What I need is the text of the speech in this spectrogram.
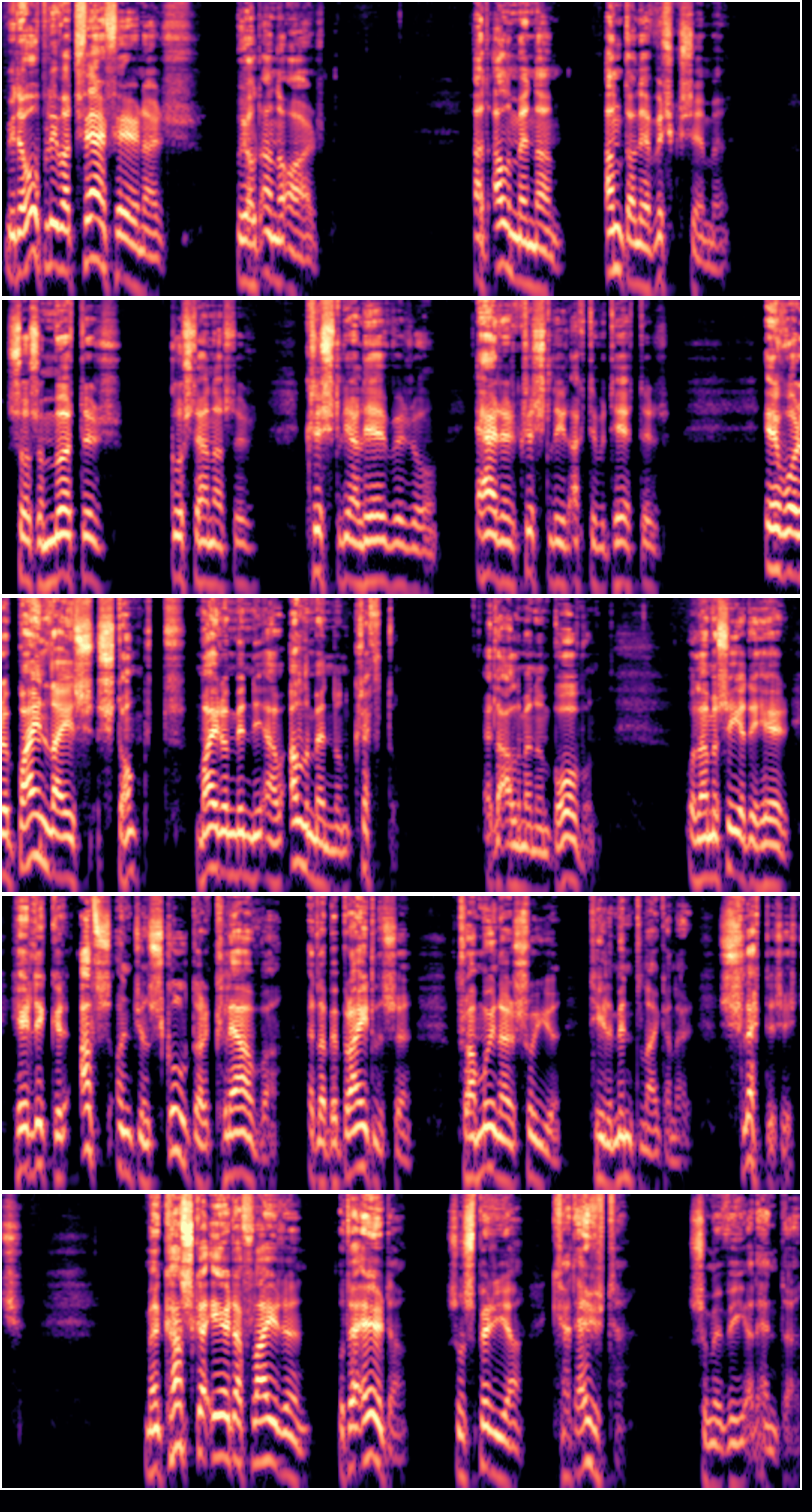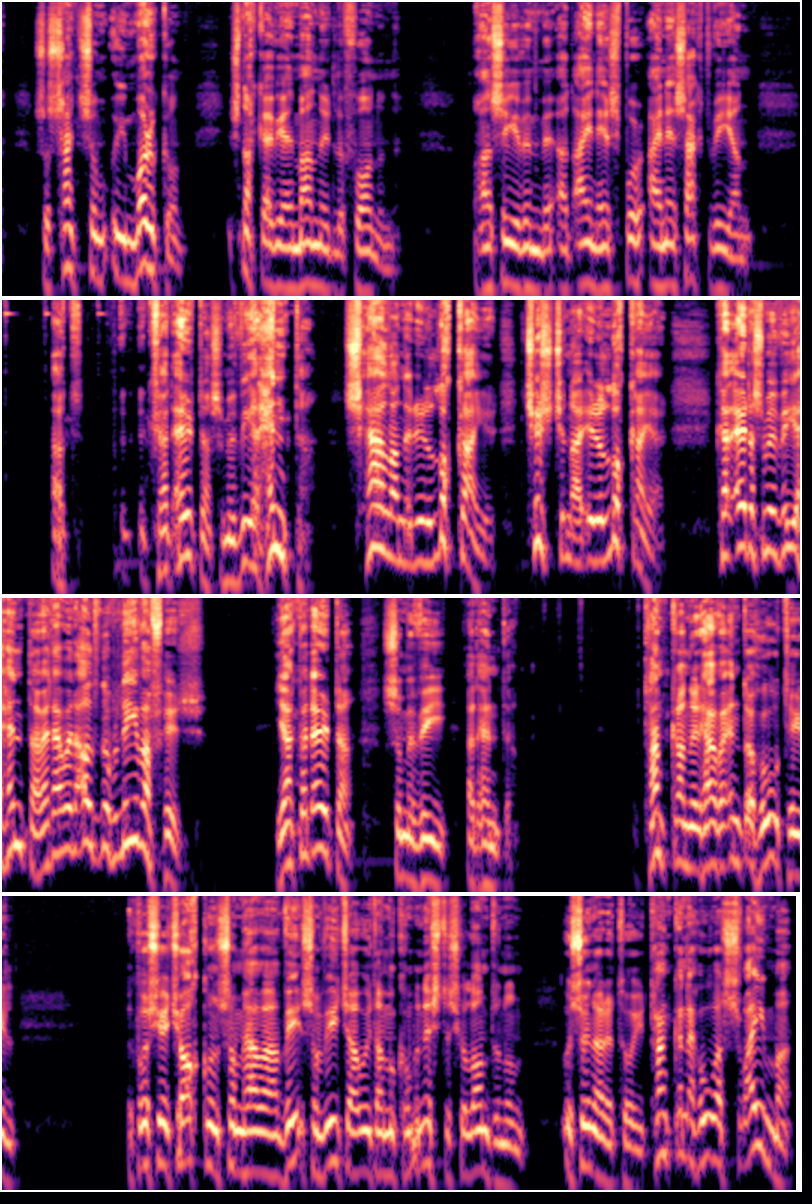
Vi har opplevd tværferinar og i alt annet år at allmenna andalega virksemi så som møter, godstjenester, kristelige lever og ærer kristelige aktiviteter, er våre beinleis stongt, meir og minni av allmennun kreftum, eller allmennun bovun, Og la meg sige det her, her ligger alls ungen skuldar klæva, eller bebreidelse, fra munar suje til myndleikanar, slettes ikkje. Men kaska er det flere, og det er det, som spyrja, hva er det som er vi at henda? Så sant som i morgon snakkar vi en mann i telefonen, og han sier vi med at ein er, spor, ein er sagt vi han, at hva er det som er vi at henda? Sjælaner er lukkager, Kyrkjena er lukkager. Hva er det som er vi å hente? Vet jeg, det alltid noe liva fyrr. Ja, hva er det som er vi å hente? Og tankene har enda ho til hva sier tjokken som, hava, som vi av ut av kommunistiske London og sunnare tøy. Tankene hod sveima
